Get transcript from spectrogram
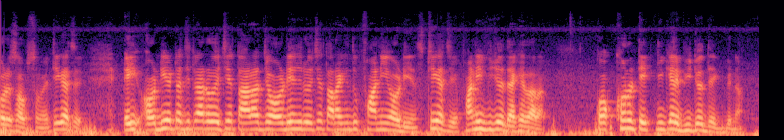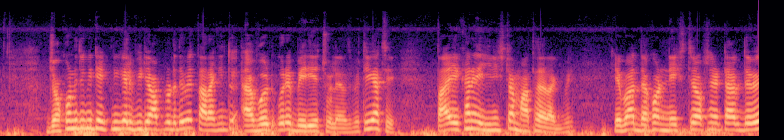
করে সবসময়, ঠিক আছে? এই অডিওটা যেটা রয়েছে, তারা যে অডিয়েন্স রয়েছে, তারা কিন্তু ফানি অডিয়েন্স ঠিক আছে? ফানি ভিডিও দেখে তারা। কখনো টেকনিক্যাল ভিডিও দেখবে না। যখনই তুমি টেকনিক্যাল ভিডিও আপলোড দেবে, তারা কিন্তু অ্যাভয়েড করে বেরিয়ে চলে আসবে, ঠিক আছে? তাই এখানে এই জিনিসটা মাথায় রাখবে। এবার দেখো নেক্সটের অপশানে ট্যাপ দেবে,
